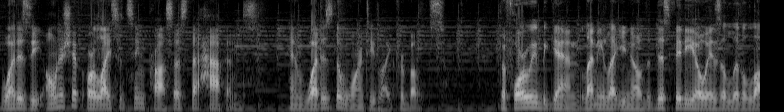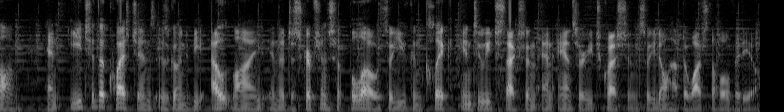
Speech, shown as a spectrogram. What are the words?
What is the ownership or licensing process that happens? And what is the warranty like for boats. Before we begin, let me let you know that this video is a little long and each of the questions is going to be outlined in the description below so you can click into each section and answer each question so you don't have to watch the whole video.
